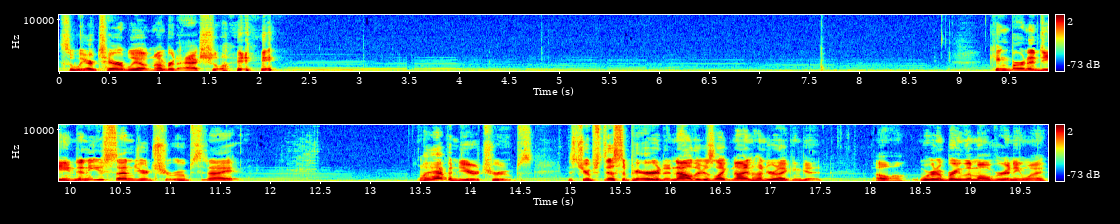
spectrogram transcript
So we are terribly outnumbered, actually. King Bernardine, didn't you send your troops tonight? What happened to your troops? His troops disappeared, and now there's like 900 I can get. Oh well, we're gonna bring them over anyway.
